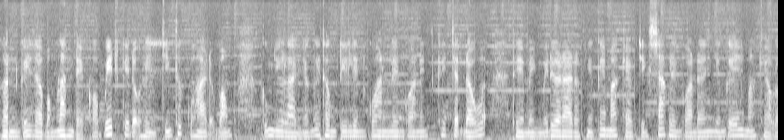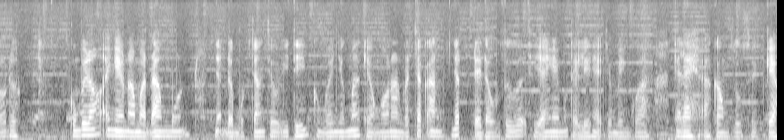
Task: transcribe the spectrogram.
gần cái giờ bóng lăn để có biết cái đội hình chính thức của hai đội bóng cũng như là những cái thông tin liên quan liên quan đến cái trận đấu á, thì mình mới đưa ra được những cái mã kèo chính xác liên quan đến những cái mã kèo đó được. Cùng với đó anh em nào mà đang muốn nhận được một trang chơi uy tín cùng với những mã kèo ngon ăn và chắc ăn nhất để đầu tư ấy, thì anh em có thể liên hệ cho mình qua tele a còng kèo.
